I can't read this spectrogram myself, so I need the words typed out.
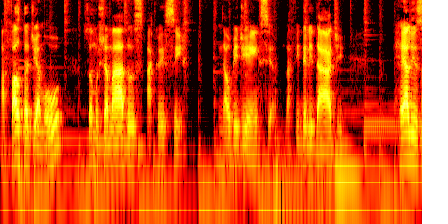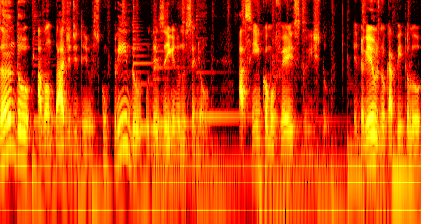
a falta de amor, somos chamados a crescer na obediência, na fidelidade, realizando a vontade de Deus, cumprindo o desígnio do Senhor, assim como fez Cristo. Hebreus, no capítulo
